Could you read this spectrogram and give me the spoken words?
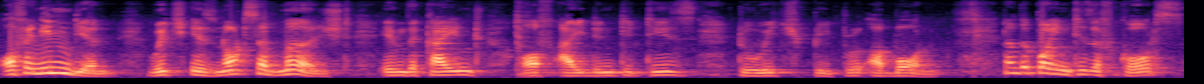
of an Indian which is not submerged in the kind of identities to which people are born. Now, the point is, of course,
